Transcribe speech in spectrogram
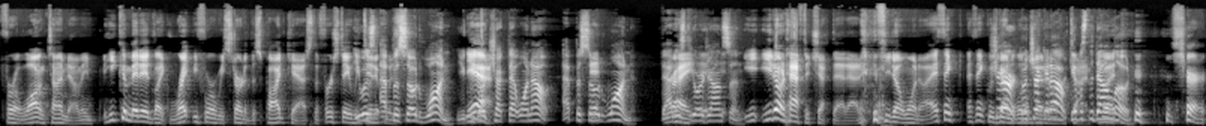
for a long time now. I mean, he committed like right before we started this podcast. The first day we He was did it episode one. You can Yeah. go check that one out. Episode It- one. That is right. Dior Johnson. You, you don't have to check that out if you don't want to. I think I think we've Sure, got a little go check it out. Give us the but- download. sure.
